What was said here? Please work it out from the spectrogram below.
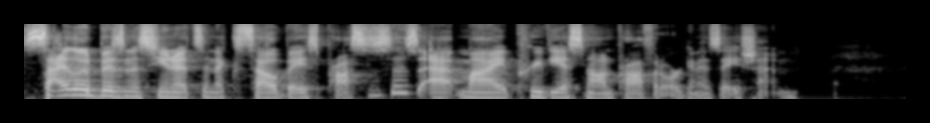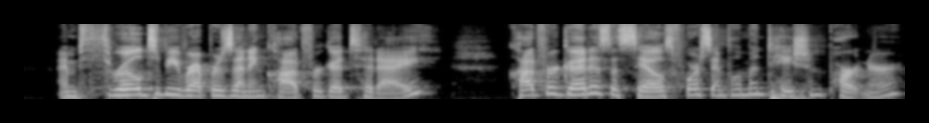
siloed business units and Excel based processes at my previous nonprofit organization. I'm thrilled to be representing Cloud for Good today. Cloud for Good is a Salesforce implementation partner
